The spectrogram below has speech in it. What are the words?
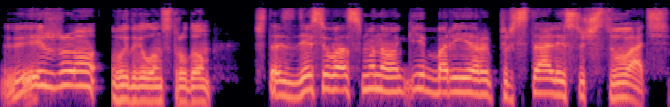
«Вижу», — выдавил он с трудом, — что здесь у вас многие барьеры перестали существовать.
